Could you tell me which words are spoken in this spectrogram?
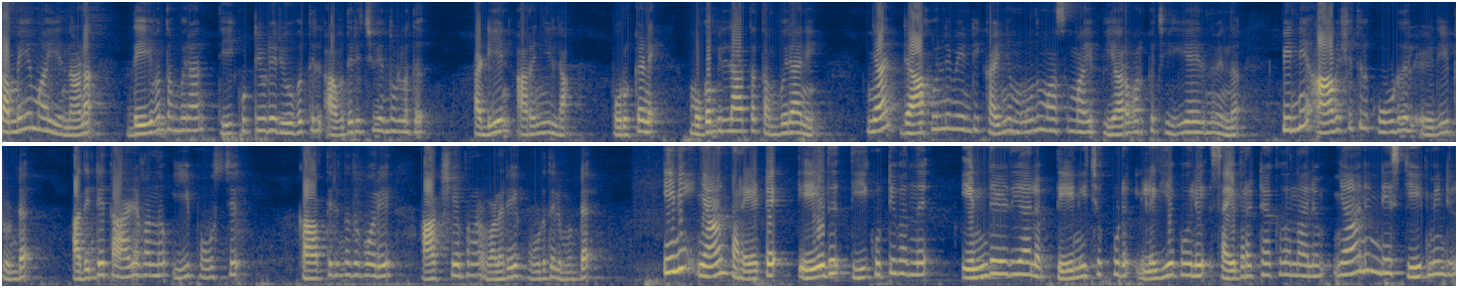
സമയമായി എന്നാണ് ദൈവം തമ്പുരാൻ തീക്കുട്ടിയുടെ രൂപത്തിൽ അവതരിച്ചു എന്നുള്ളത്. അടിയൻ അറിഞ്ഞില്ല. പൊറുക്കണേ മുഖമില്ലാത്ത തമ്പുരാനെ ഞാൻ രാഹുലിന് വേണ്ടി കഴിഞ്ഞ മൂന്ന് മാസമായി പി ആർ വർക്ക് ചെയ്യുകയായിരുന്നുവെന്ന് പിന്നെ ആവശ്യത്തിൽ കൂടുതൽ എഴുതിയിട്ടുണ്ട്. അതിന്റെ താഴെ വന്ന് ഈ പോസ്റ്റ് കാത്തിരുന്നതുപോലെ ആക്ഷേപങ്ങൾ വളരെ കൂടുതലുമുണ്ട്. ഇനി ഞാൻ പറയട്ടെ ഏത് തീക്കുട്ടി വന്ന് എന്തെഴുതിയാലും തേനീച്ചക്കൂട് ഇളകിയ പോലെ സൈബർ അറ്റാക്ക് വന്നാലും ഞാൻ എന്റെ സ്റ്റേറ്റ്മെന്റിൽ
